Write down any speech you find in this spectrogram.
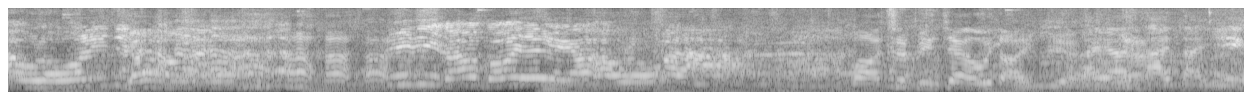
後路啊！呢啲有後路啊！呢啲講講嘢就有後路㗎啦。哇！出邊真係好大雨啊！係啊，太大雨。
